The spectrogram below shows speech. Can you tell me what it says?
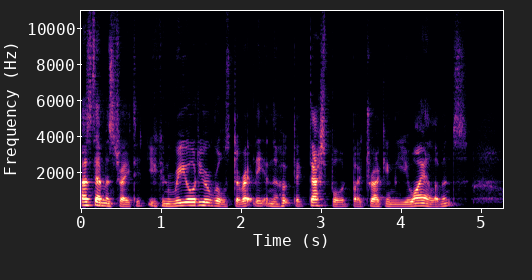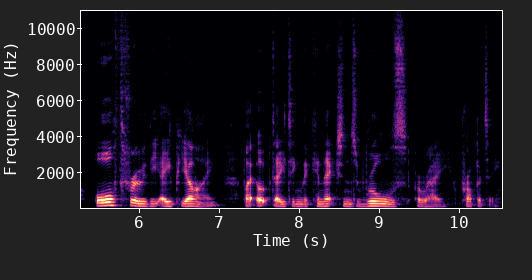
As demonstrated, you can reorder your rules directly in the Hookdeck dashboard by dragging the UI elements or through the API by updating the connections rules array property.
